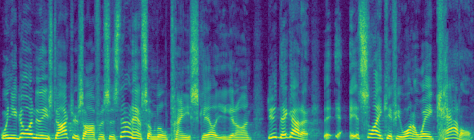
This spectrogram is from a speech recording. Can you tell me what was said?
when you go into these doctor's offices, they don't have some little tiny scale you get on. Dude, they got a, it's like if you want to weigh cattle.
